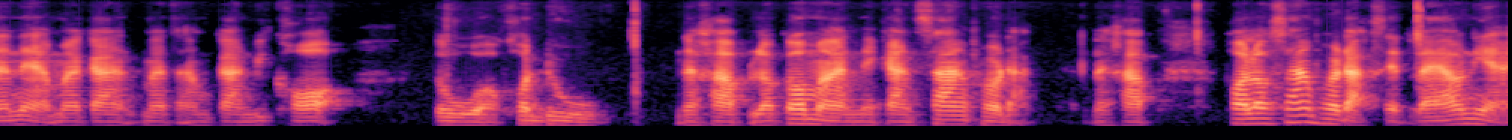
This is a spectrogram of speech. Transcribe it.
นั้นเนี่ยมาการมาทำการวิเคราะห์ตัวคนดูนะครับ แล้วก็มาในการสร้าง Product นะครับ พอเราสร้าง Product เสร็จแล้วเนี่ย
